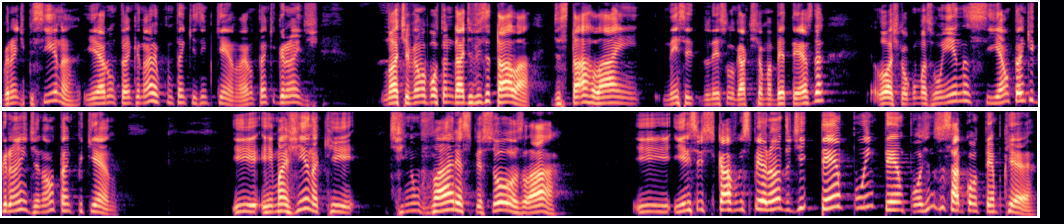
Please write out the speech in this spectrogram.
grande piscina e era um tanque, não era um tanquezinho pequeno, era um tanque grande. Nós tivemos a oportunidade de visitar lá, de estar lá em, nesse, nesse lugar que chama Bethesda, lógico, algumas ruínas, e é um tanque grande, não é um tanque pequeno. E, e imagina que tinham várias pessoas lá, e, e, eles ficavam esperando de tempo em tempo. Hoje não se sabe quanto tempo que é.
